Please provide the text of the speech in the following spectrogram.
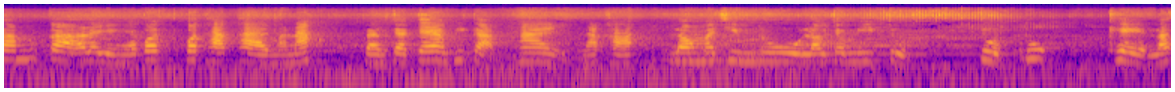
ลำลูกกาอะไรอย่างเงี้ยก็ก็ทักทายมานะแปมจะแจ้งพิกัดให้นะคะ ลองมาชิมดูเราจะมีจุดจุดทุกเขตละ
